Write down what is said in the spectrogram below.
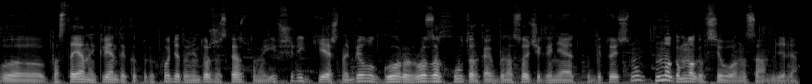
э, постоянные клиенты, которые ходят, они тоже скажут, там, и в Шерегеш, на Белую гору, Роза Хутор, как бы на Сочи гоняют, как бы, то есть, ну, много-много всего, на самом деле.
